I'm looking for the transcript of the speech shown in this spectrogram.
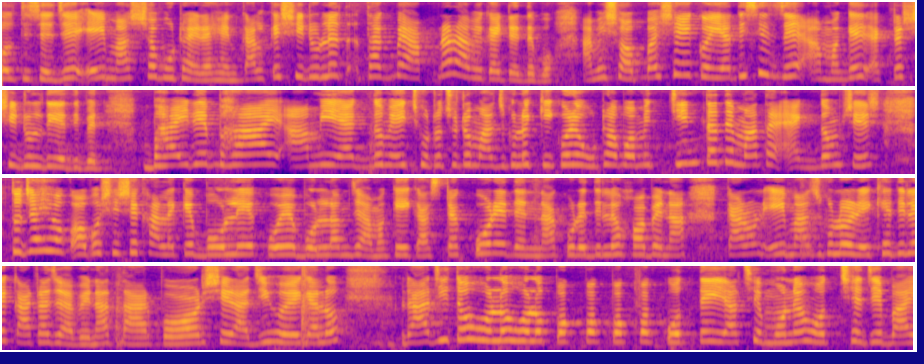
বলতেছে যে, এই মাছ সব উঠাই রাখেন। কালকে শিডিউলে থাকবে আপনার, আমি কেটে দেবো। আমি সব বাসায় কইয়া দিছি যে, আমাকে একটা শিডিউল দিয়ে দিবেন। ভাই রে ভাই, আমি একদম এই ছোট ছোট মাছগুলো কি করে উঠাবো? আমি চিন্তাতে মাথা একদম শেষ। তো যাই হোক, অবশেষে খালাকে বলে কয়ে বললাম যে আমাকে এই কাজটা করে দেন, না করে দিলে হবে না। কারণ এই মাছগুলো রেখে দিলে কাটা যাবে না। তারপর সে রাজি হয়ে গেল। রাজি তো হলো হলো, পক পক পক পক করতেই আছে। মনে হচ্ছে যে, ভাই,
